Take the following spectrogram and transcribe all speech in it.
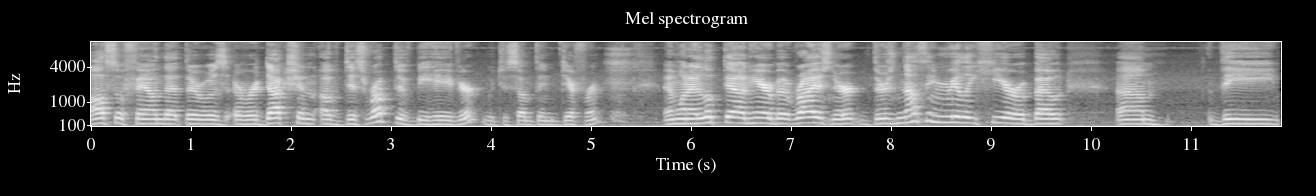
also found that there was a reduction of disruptive behavior, which is something different. And when I look down here about Reisner, there's nothing really here about um, the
